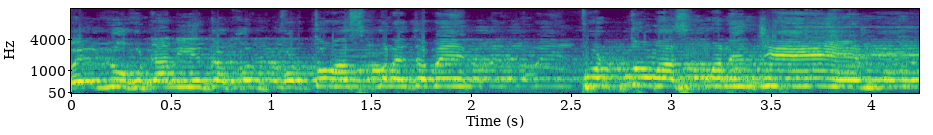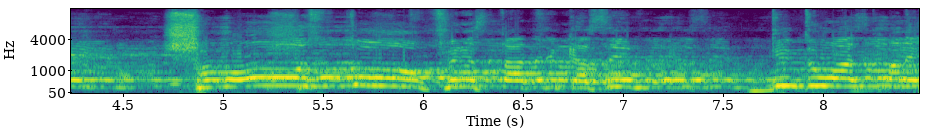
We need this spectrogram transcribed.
ওই রুহুটা নিয়ে যখন প্রথম আসমানে যাবে, প্রথম আসমানে যে সমস্ত ফেরেস্তাদের কাছে দ্বিতীয় আসমানে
